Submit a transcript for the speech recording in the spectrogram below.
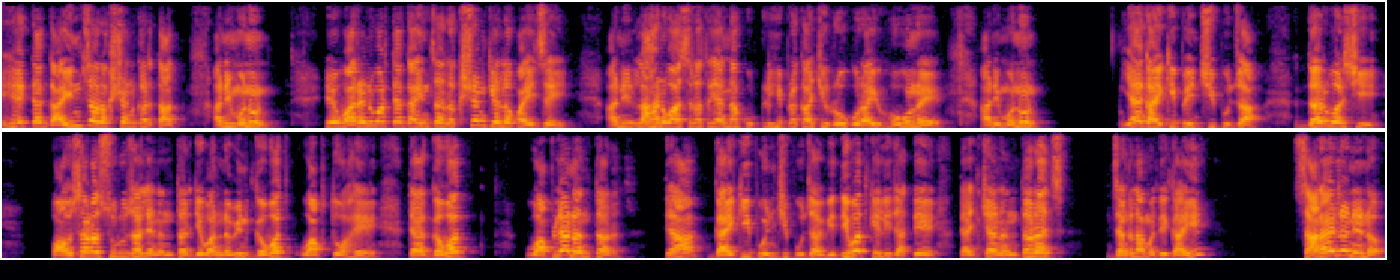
हे त्या गायींचं रक्षण करतात. आणि म्हणून हे वारंवार त्या गायींचं रक्षण केलं पाहिजे. आणि लहान वासरं तर यांना कुठलीही प्रकारची रोगराई होऊ नये. आणि म्हणून या गायकी पेनची पूजा दरवर्षी पावसाळा सुरू झाल्यानंतर जेव्हा नवीन गवत वापतो आहे त्या गवत वापल्यानंतर त्या गायकी पेनची पूजा विधिवत केली जाते. त्याच्यानंतरच जंगलामध्ये गायी चारायला नेणं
